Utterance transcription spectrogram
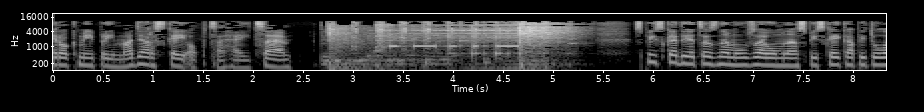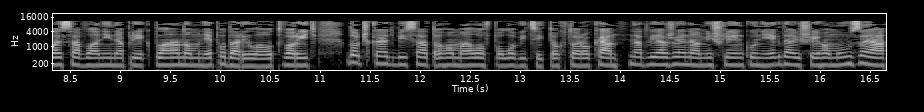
rokmi pri maďarskej obce Hejce. Spiské diecezne múzeum na Spiskej kapitule sa v Lani napriek plánom nepodarilo otvoriť. Dočkať by sa toho malo v polovici tohto roka. Nadviaže na myšlienku niekdajšieho múzea,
